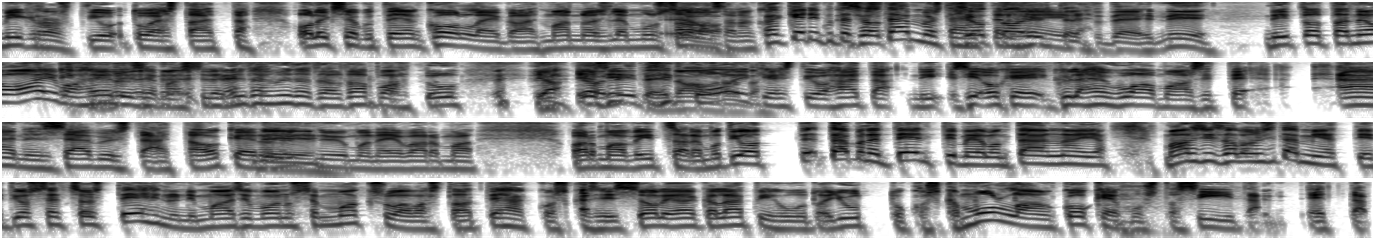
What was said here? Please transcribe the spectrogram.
Microsoft-tuesta, että oliko se joku teidän kollega, että mä annoin sille mun salasanan. Kaikkea niinku se, tämmöistä se ottaa yhteyttä teihin, niin. Niin tota, ne on aivan helisemässä silleen, mitä, mitä täällä tapahtuu. Ja, ja sitten sit, kun oikeasti on hätä, niin si, okei, okay, kyllä he huomaa sitten äänen sävystä, että okei, okay, no Niin. nyt Nyman ei varmaan, varmaan vitsaile. Mutta joo, t- tämmöinen tentti meillä on täällä näin. Ja mä siis aloin sitä miettiä, että jos et se olisi tehnyt, niin mä olisin voinut sen maksua vastaan tehdä, koska siis se oli aika läpihuuto juttu, koska mulla on kokemusta siitä, että,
